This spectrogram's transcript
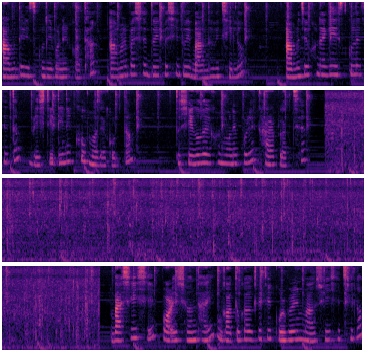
আমাদের স্কুল জীবনের কথা। আমার বাসার দুই পাশে দুই বান্ধবী ছিল। আমরা যখন আগে স্কুলে যেতাম, বৃষ্টির দিনে খুব মজা করতাম। তো সেগুলো এখন মনে পড়ে খারাপ লাগছে। বাসায় এসে পরের সন্ধ্যায় গতকালকে যে কোরবানির মাংস এসেছিল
